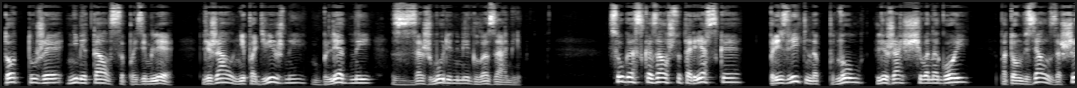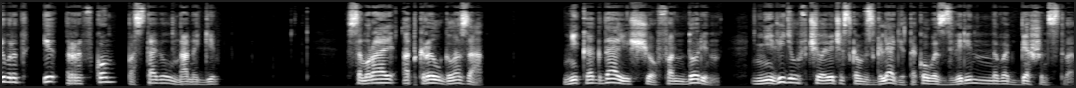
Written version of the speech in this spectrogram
Тот уже не метался по земле, лежал неподвижный, бледный, с зажмуренными глазами. Суга сказал что-то резкое, презрительно пнул лежащего ногой, потом взял за шиворот и рывком поставил на ноги. Самурай открыл глаза. Никогда еще Фандорин не видел в человеческом взгляде такого звериного бешенства.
